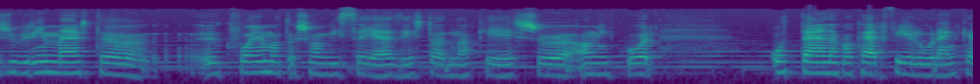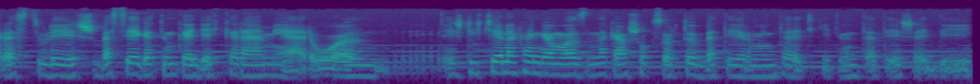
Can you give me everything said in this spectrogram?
zsűri mert ők folyamatosan visszajelzést adnak, és amikor ott állnak akár fél órán keresztül, és beszélgetünk egy-egy kerámiáról, és dicsérnek engem, az nekem sokszor többet ér, mint egy kitüntetés, egy díj.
